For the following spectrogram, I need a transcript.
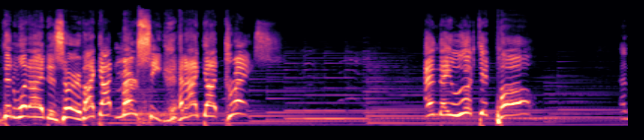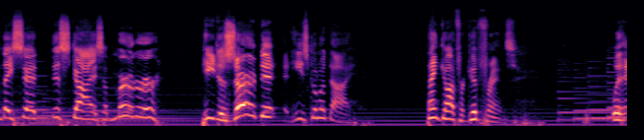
than what I deserve. I got mercy and I got grace. And they looked at Paul and they said, This guy is a murderer. He deserved it and he's going to die. Thank God for good friends. With,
